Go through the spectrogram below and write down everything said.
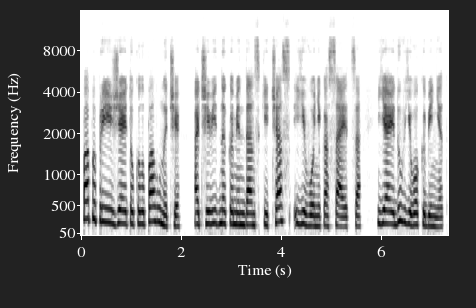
Папа приезжает около полуночи. Очевидно, комендантский час его не касается. Я иду в его кабинет.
